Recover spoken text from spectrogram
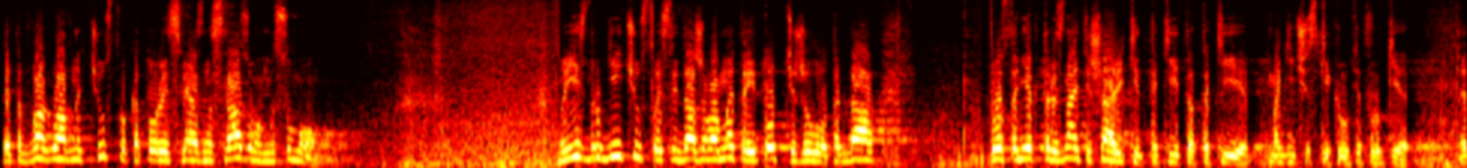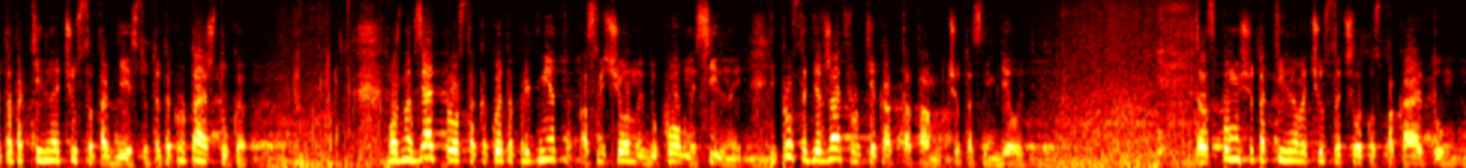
Это два главных чувства, которые связаны с разумом и с умом. Но есть другие чувства, если даже вам это и тот тяжело, тогда просто некоторые, знаете, шарики какие-то такие магические крутят в руке. Это тактильное чувство так действует, это крутая штука. Можно взять просто какой-то предмет, освещенный, духовный, сильный, и просто держать в руке как-то там, что-то с ним делать. Это с помощью тактильного чувства человек успокаивает ум.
